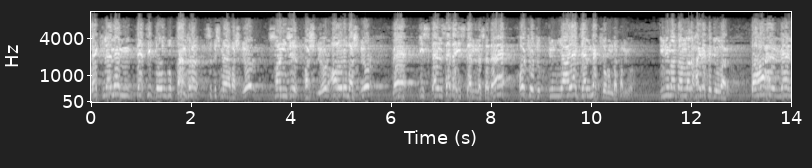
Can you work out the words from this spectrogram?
Bekleme müddeti dolduktan sonra sıkışmaya başlıyor, sancı başlıyor, ağrı başlıyor ve istense de istenmese de o çocuk dünyaya gelmek zorunda kalıyor. İlim adamları hayret ediyorlar. Daha evvel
